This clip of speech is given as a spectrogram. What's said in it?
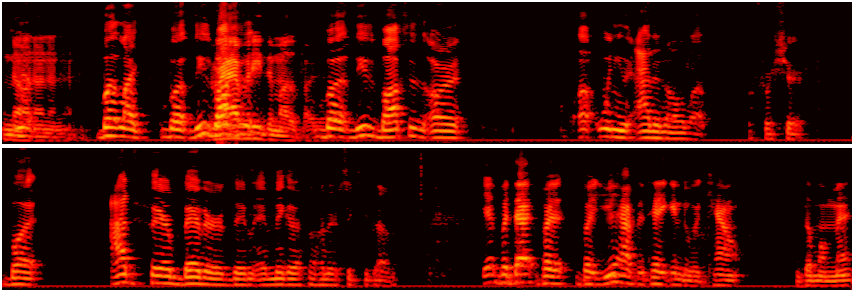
No, you no, no, no. But like, but these boxes, Gravity's a motherfucker. but these boxes aren't uh, when you add it all up, for sure. But I'd fare better than a nigga that's 160 pounds. yeah, but that, but, but you have to take into account the moment.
